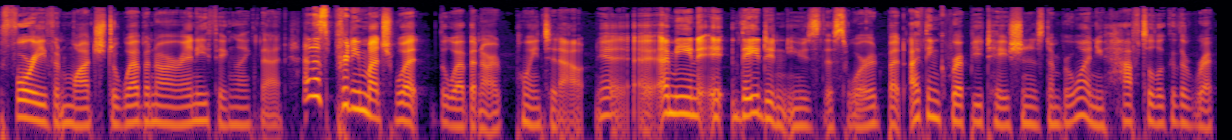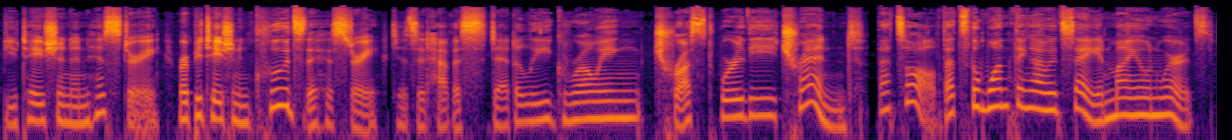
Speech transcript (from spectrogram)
before I even watched a webinar or anything like that. And that's pretty much what the webinar pointed out. I mean, it, they didn't use this word, but I think reputation is number one. You have to look at the reputation and history. Reputation includes the history. Does it have a steadily growing, trustworthy trend? That's all. That's the one thing I would say in my own words.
